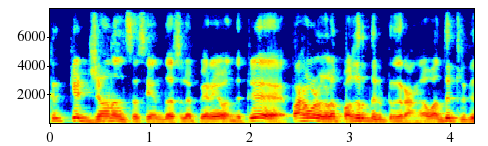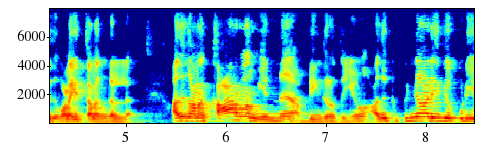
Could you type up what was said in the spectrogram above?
கிரிக்கெட் ஜேர்னல்ஸை சேர்ந்த சில பேரே வந்துட்டு தகவல்களை பகிர்ந்துக்கிட்டு இருக்கிறாங்க. வந்துட்டு இருக்குது வலைத்தளங்களில். அதுக்கான காரணம் என்ன அப்படிங்கிறதையும் அதுக்கு பின்னாடி இருக்கக்கூடிய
